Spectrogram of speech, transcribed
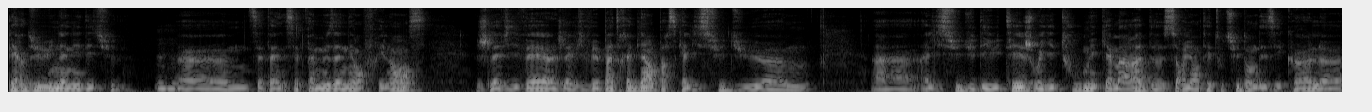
perdu une année d'études. Mhm. Euh, cette, cette, fameuse année en freelance, je la vivais, je la vivais pas très bien parce qu'à l'issue du, euh, à, l'issue du DUT, je voyais tous mes camarades s'orienter tout de suite dans des écoles euh,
